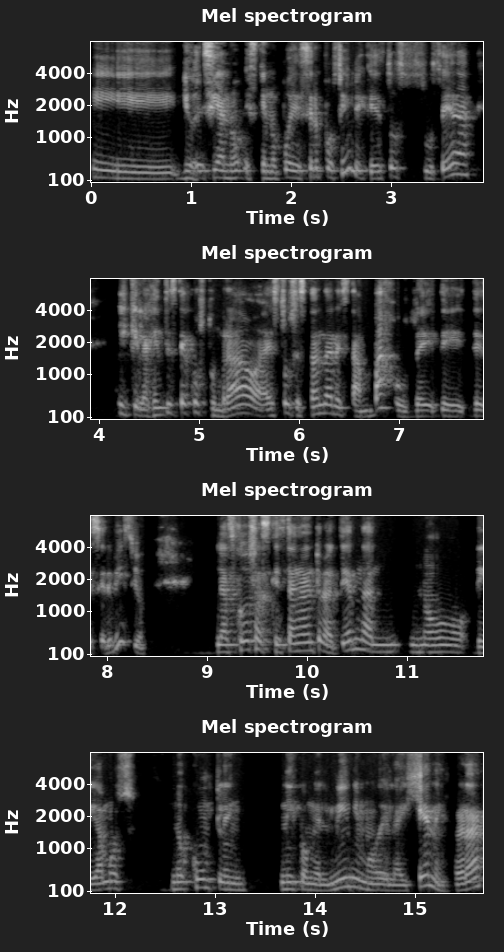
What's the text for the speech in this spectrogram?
eh, yo decía, no, es que no puede ser posible que esto suceda y que la gente esté acostumbrada a estos estándares tan bajos de, de, servicio. Las cosas que están dentro de la tienda no, digamos, no cumplen ni con el mínimo de la higiene, ¿verdad?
